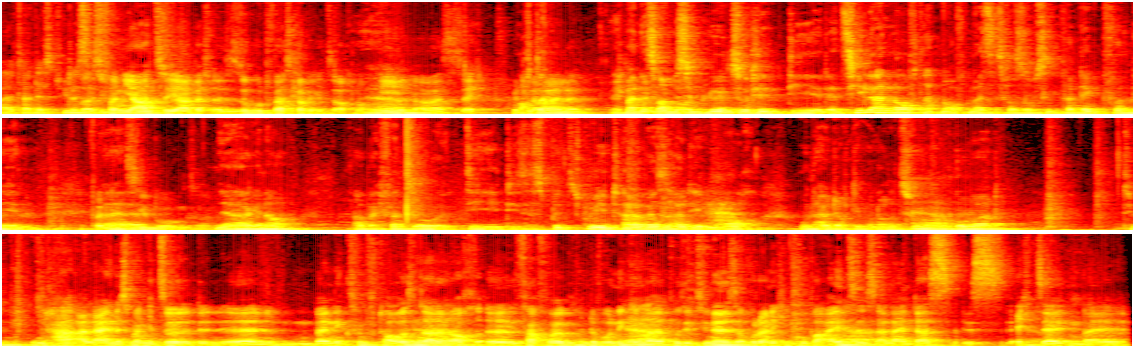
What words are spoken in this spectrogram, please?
Alter, der Stream das war ist von Jahr gut. zu Jahr besser. Also so gut war es, glaube ich, jetzt auch noch Ja. nie, aber es ist echt mittlerweile. dann, ich meine, es war ein bisschen blöd, so die, die, der Zielanlauf, da hat man oftmals, das war so ein bisschen verdeckt von den. von den ähm, Zielbogen so. Ja, genau. Aber ich fand so die, dieses Splitscreen teilweise halt eben auch und halt auch die Moderation Ja. von Robert ziemlich gut. Ja, allein, dass man jetzt so äh, bei Nix 5000 da Ja. dann auch äh, verfolgen konnte, wo Nick Ja. immer positioniert ist, obwohl er nicht in Gruppe 1 Ja. ist. Allein das ist echt selten, weil,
